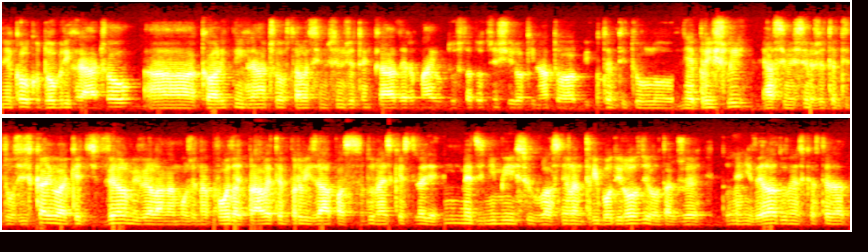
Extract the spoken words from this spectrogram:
niekoľko dobrých hráčov a kvalitných hráčov. Stále si myslím, že ten káder majú dostatočne široký na to, aby ten titul neprišli. Ja si myslím, že ten titul získajú, aj keď veľmi veľa nám môže napovedať práve ten prvý zápas v Dunajskej strede. Medzi nimi sú vlastne len 3 body rozdiel, takže to není veľa. Dunajská streda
